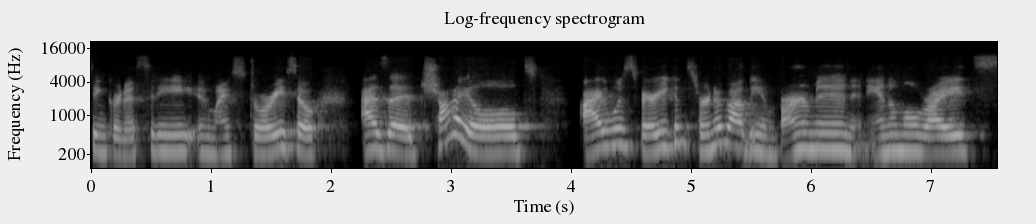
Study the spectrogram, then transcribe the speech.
synchronicity in my story. So as a child, I was very concerned about the environment and animal rights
